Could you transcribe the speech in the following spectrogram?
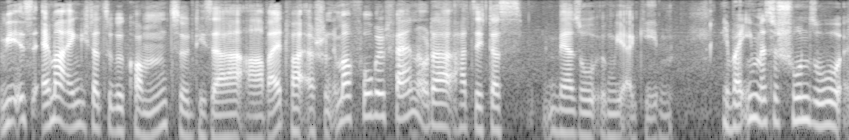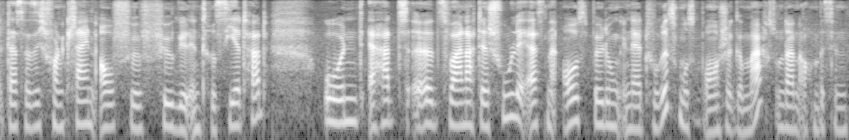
Wie ist Emma eigentlich dazu gekommen zu dieser Arbeit? War er schon immer Vogelfan oder hat sich das mehr so irgendwie ergeben? Nee, bei ihm ist es schon so, dass er sich von klein auf für Vögel interessiert hat. Und er hat äh, zwar nach der Schule erst eine Ausbildung in der Tourismusbranche gemacht und dann auch ein bisschen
